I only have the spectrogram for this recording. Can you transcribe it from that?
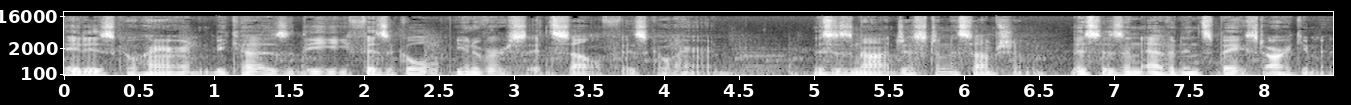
it is coherent because the physical universe itself is coherent. This is not just an assumption, this is an evidence based argument.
